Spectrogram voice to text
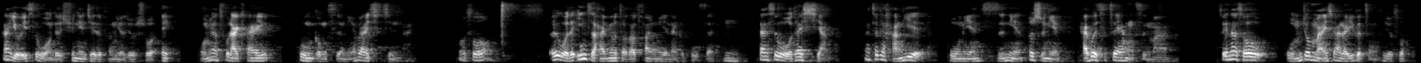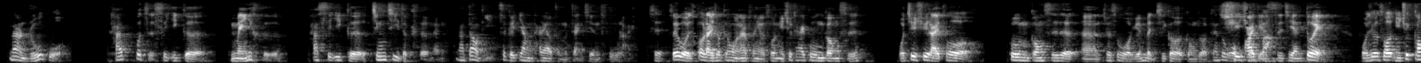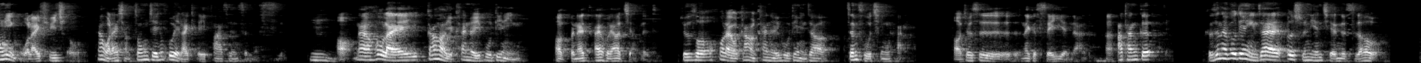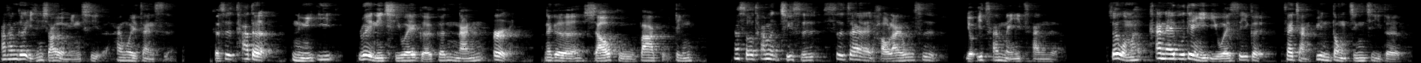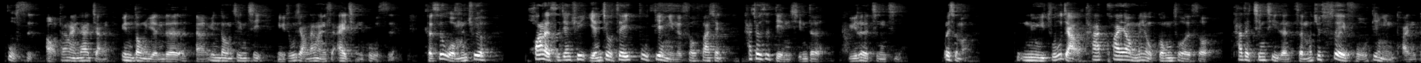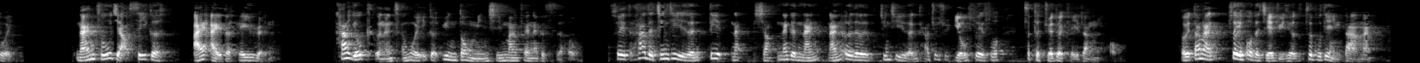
那有一次，我的训练界的朋友就说，诶，我们要出来开顾问公司，你要不要一起进来？我说。哎我的因子还没有走到创业那个部分，嗯，但是我在想，那这个行业五年、十年、二十年还会是这样子吗？所以那时候我们就埋下了一个种子，就是说，那如果它不只是一个媒合，它是一个经济的可能，那到底这个样态要怎么展现出来？是，所以我后来就跟我那朋友说，你去开顾问公司，我继续来做顾问公司的，呃，就是我原本机构的工作，但是我花一点时间，对。我就说你去供应，我来需求。那我来想中间未来可以发生什么事？嗯，哦，那后来刚好也看了一部电影，哦，本来待会要讲的，就是说后来我刚好看了一部电影叫《征服青海》，哦，就是那个谁演的啊？阿汤哥。可是那部电影在二十年前的时候，阿汤哥已经小有名气了，《捍卫战士》。可是他的女一瑞尼奇维格跟男二那个小古巴古丁。那时候他们其实是在好莱坞是有一餐没一餐的，所以我们看那部电影以为是一个在讲运动经济的故事哦，当然在讲运动员的呃运动经济，女主角当然是爱情故事。可是我们去花了时间去研究这一部电影的时候，发现它就是典型的娱乐经济。为什么？女主角她快要没有工作的时候，她的经纪人怎么去说服电影团队？男主角是一个矮矮的黑人，他有可能成为一个运动明星吗？在那个时候，所以他的经纪人第男小那个男男二的经纪人，他就去游说说这个绝对可以让你红。所以当然最后的结局就是这部电影大卖，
